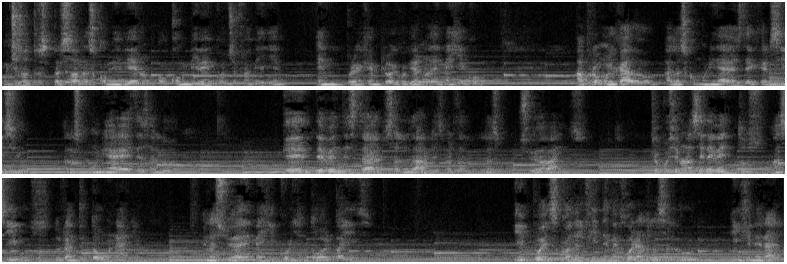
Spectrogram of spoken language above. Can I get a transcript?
Muchas otras personas convivieron o conviven con su familia. En, por ejemplo, el gobierno de México ha promulgado a las comunidades de ejercicio, a las comunidades de salud, que deben de estar saludables, ¿verdad? Los ciudadanos. Propusieron hacer eventos masivos durante todo un año en la Ciudad de México y en todo el país. Y pues con el fin de mejorar la salud en general,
